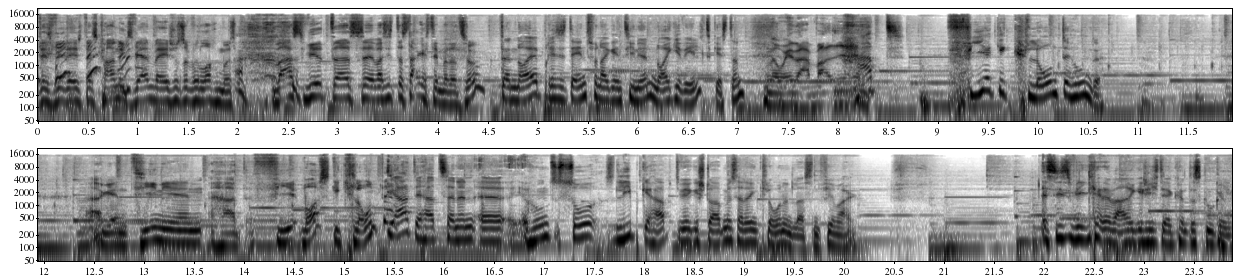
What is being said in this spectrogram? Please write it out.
das, das, das kann nichts werden, weil ich schon so viel lachen muss. Was wird das, äh, was ist das Tagesthema dazu? Der neue Präsident von Argentinien, neu gewählt gestern, Alter, was- hat vier geklonte Hunde. Argentinien hat vier, was, geklonte? Ja, der hat seinen äh, Hund so lieb gehabt, wie er gestorben ist, hat er ihn klonen lassen, viermal. Es ist wirklich eine wahre Geschichte, ihr könnt das googeln.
